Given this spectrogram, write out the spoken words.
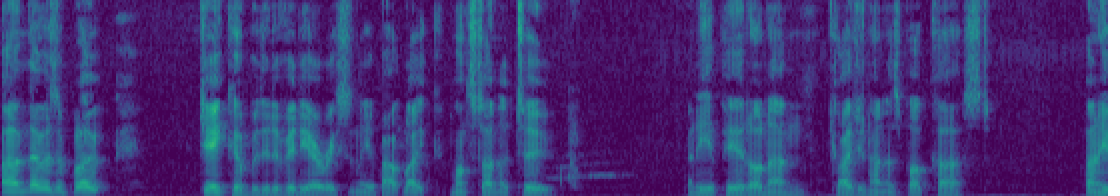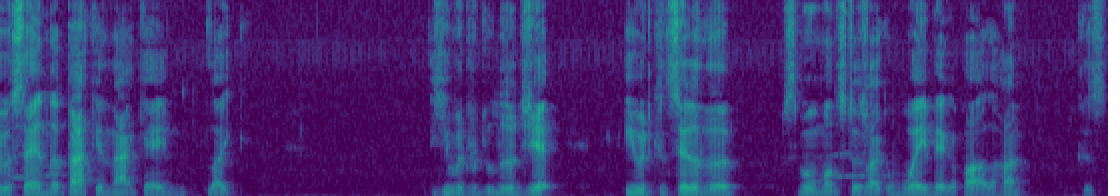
And there was a bloke, Jacob, who did a video recently about like Monster Hunter 2. And he appeared on um, Gaijin Hunters podcast. And he was saying that back in that game, like, he would legit, he would consider the small monsters like a way bigger part of the hunt. Because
